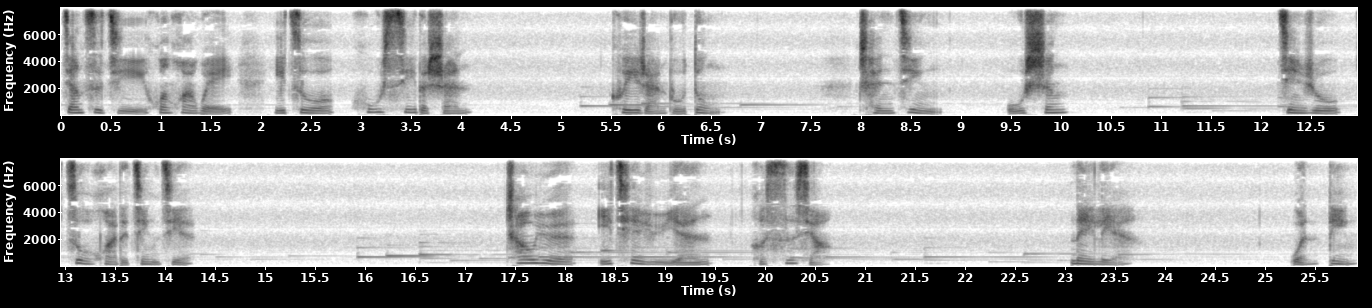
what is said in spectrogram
将自己幻化为一座呼吸的山，岿然不动，沉静无声，进入作画的境界，超越一切语言和思想，内敛、稳定、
